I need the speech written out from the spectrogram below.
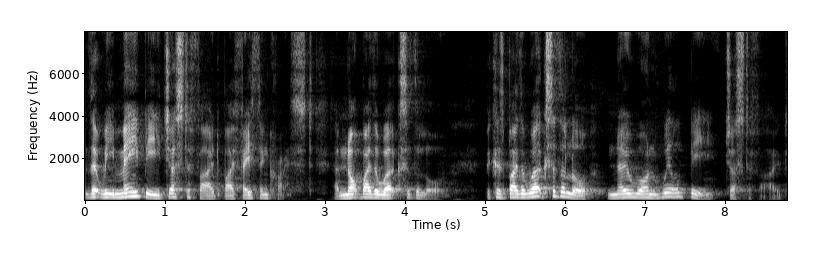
that we may be justified by faith in Christ, and not by the works of the law, because by the works of the law no one will be justified.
